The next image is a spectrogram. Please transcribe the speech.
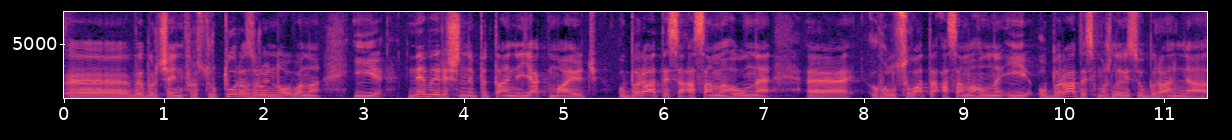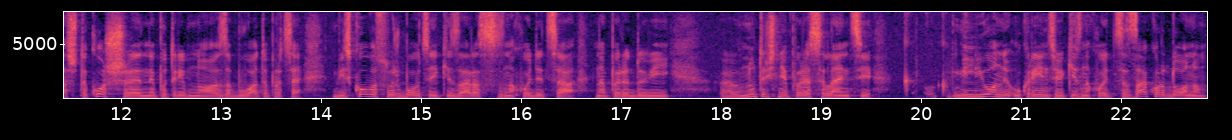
е, виборча інфраструктура зруйнована, і невирішене питання, як мають обиратися, а саме головне е, голосувати, а саме головне і обиратись, можливість обирання ж також е, не потрібно забувати про це. Військовослужбовці, які зараз знаходяться на передовій, е, внутрішні переселенці, мільйони українців, які знаходяться за кордоном.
